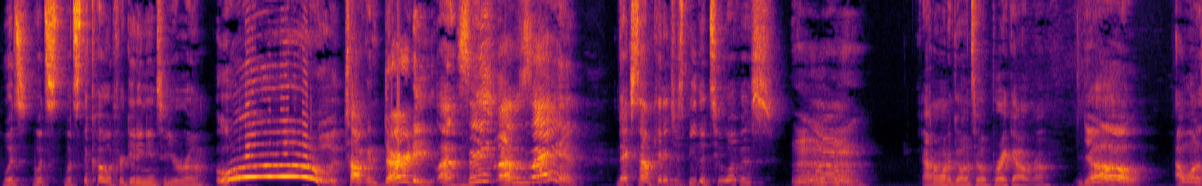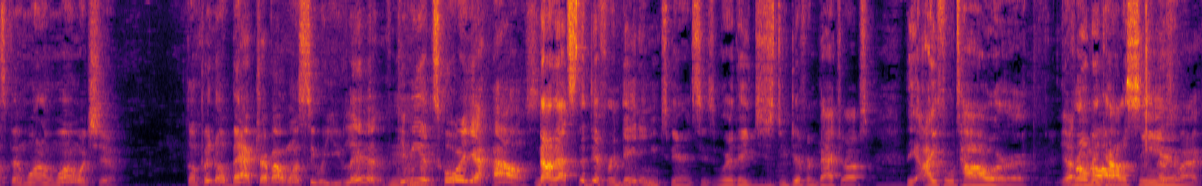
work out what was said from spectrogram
What's what's what's the code for getting into your room? Ooh, talking dirty. Like, see, I'm saying. Next time, can it just be the two of us? Mm. I don't want to go into a breakout room. Yo, I want to spend one on one with you. Don't put no backdrop. I want to see where you live. Give me a tour of your house. No, that's the different dating experiences where they just do different backdrops. The Eiffel Tower, Yep. Roman Oh, Coliseum,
